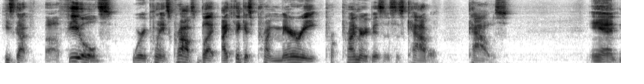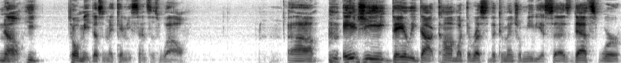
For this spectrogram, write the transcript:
he's got uh, fields where he plants crops, but I think his primary pr- primary business is cattle, cows. And no, he told me it doesn't make any sense as well. Uh, AGDaily.com, like the rest of the conventional media, says deaths were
